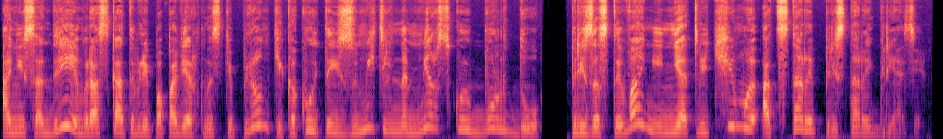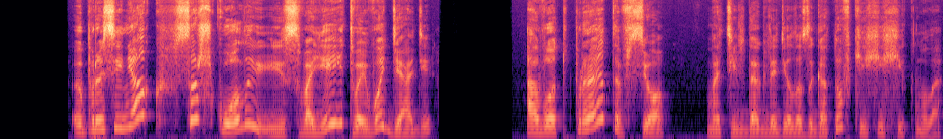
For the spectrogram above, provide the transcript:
Они с Андреем раскатывали по поверхности пленки какую-то изумительно мерзкую бурду, при застывании неотличимую от старой-престарой грязи. «Про синяк со школы и своей, и твоего дяди. А вот про это все Матильда оглядела заготовки и хихикнула.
